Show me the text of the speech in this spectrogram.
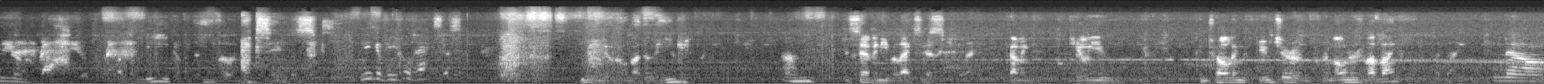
League of Evil Exes. League of Evil Exes? You know about the League? Um, The seven evil exes coming to kill you, controlling the future of Ramona's love life? no.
